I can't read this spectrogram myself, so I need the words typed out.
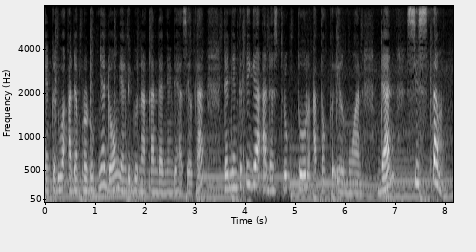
yang kedua ada produknya dong yang digunakan dan yang dihasilkan, dan yang ketiga ada struktur atau keilmuan dan sistem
